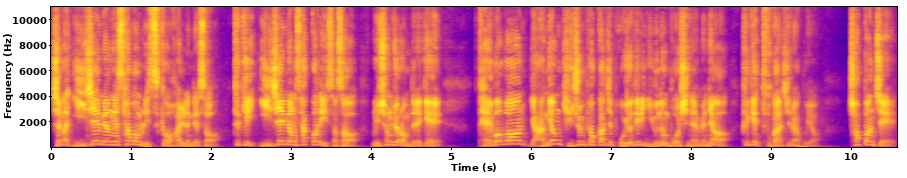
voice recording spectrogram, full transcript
제가 이재명의 사법 리스크와 관련돼서 특히 이재명 사건에 있어서 우리 시청자 여러분들에게 대법원 양형 기준표까지 보여드린 이유는 무엇이냐면요. 크게 두 가지라고요. 첫 번째,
